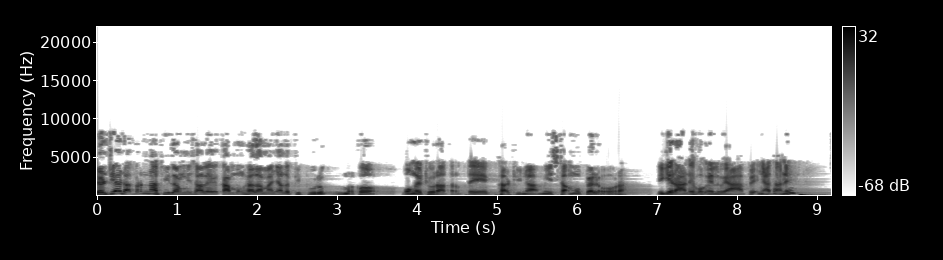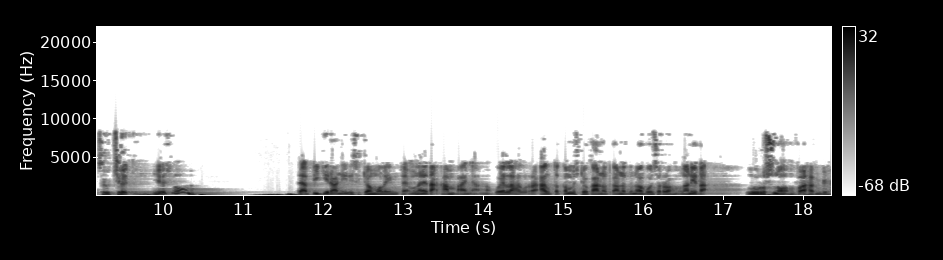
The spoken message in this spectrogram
Dan dia tidak pernah bilang misalnya kampung halamannya lebih buruk mereka wonge ora tertib, gak dinamis, gak mobil ora. Pikirane wong luwih apik nyatane sujud. Ya yes, ngono. Nah, pikiran ini sudah mulai entek, mulai tak kampanye. Kowe lah aku tekem wis do kanut-kanut aku serah. Mulane tak lurusno, paham ya?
